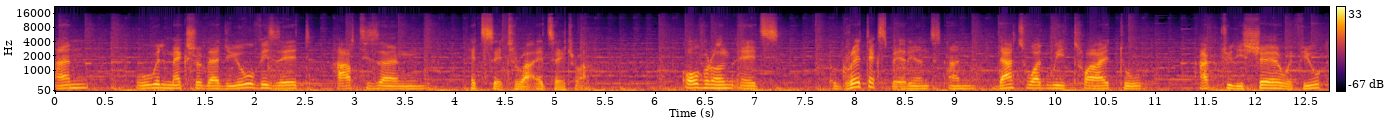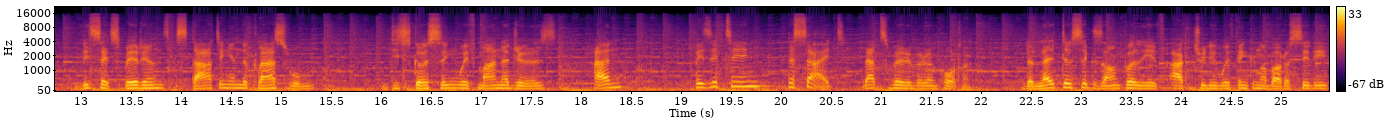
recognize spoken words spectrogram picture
And we will make sure that you visit artisan, etc., etc. Overall, it's a great experience, and that's what we try to actually share with you. This experience starting in the classroom, discussing with managers, and visiting the site. That's very, very important. The latest example is actually we're thinking about a city,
